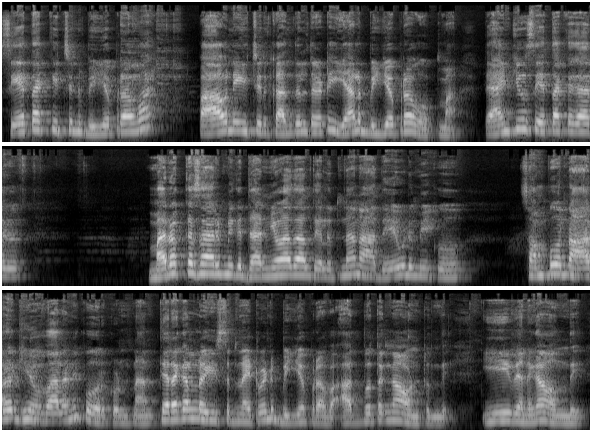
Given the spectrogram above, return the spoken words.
సీతక్కి ఇచ్చిన బియ్యప్రవ పావని ఇచ్చిన కందులతోటి ఇవాళ బియ్యప్రవ్వ ఉప్మా. థ్యాంక్ యూ సీతక్క గారు. మరొక్కసారి మీకు ధన్యవాదాలు తెలుపుతున్నాను. ఆ దేవుడు మీకు సంపూర్ణ ఆరోగ్యం ఇవ్వాలని కోరుకుంటున్నాను. తిరగల్లో ఇసిరినటువంటి బియ్యపు రవ్వ అద్భుతంగా ఉంటుంది. ఈవెన్గా ఉంది.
